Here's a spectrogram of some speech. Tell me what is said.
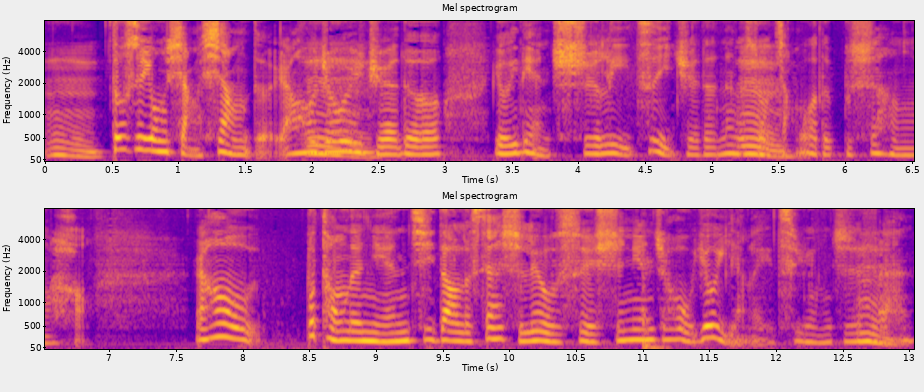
嗯都是用想象的，然后就会觉得有一点吃力，自己觉得那个时候掌握的不是很好，然后。不同的年纪，到了三十六岁，十年之后，我又演了一次云之凡。嗯、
